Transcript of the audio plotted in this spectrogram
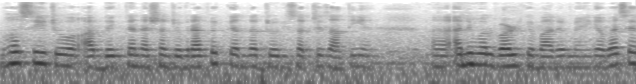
بہت سی جو آپ دیکھتے ہیں نیشنل جیوگرافک کے اندر جو ریسرچز آتی ہیں اینیمل ورلڈ کے بارے میں یا ویسے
